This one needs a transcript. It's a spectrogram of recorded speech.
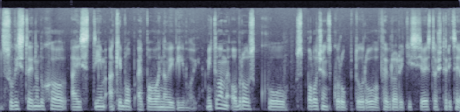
súvisí to jednoducho aj s tým, aký bol aj povojnový vývoj. My tu máme obrovskú spoločenskú ruptúru vo februári 1948,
